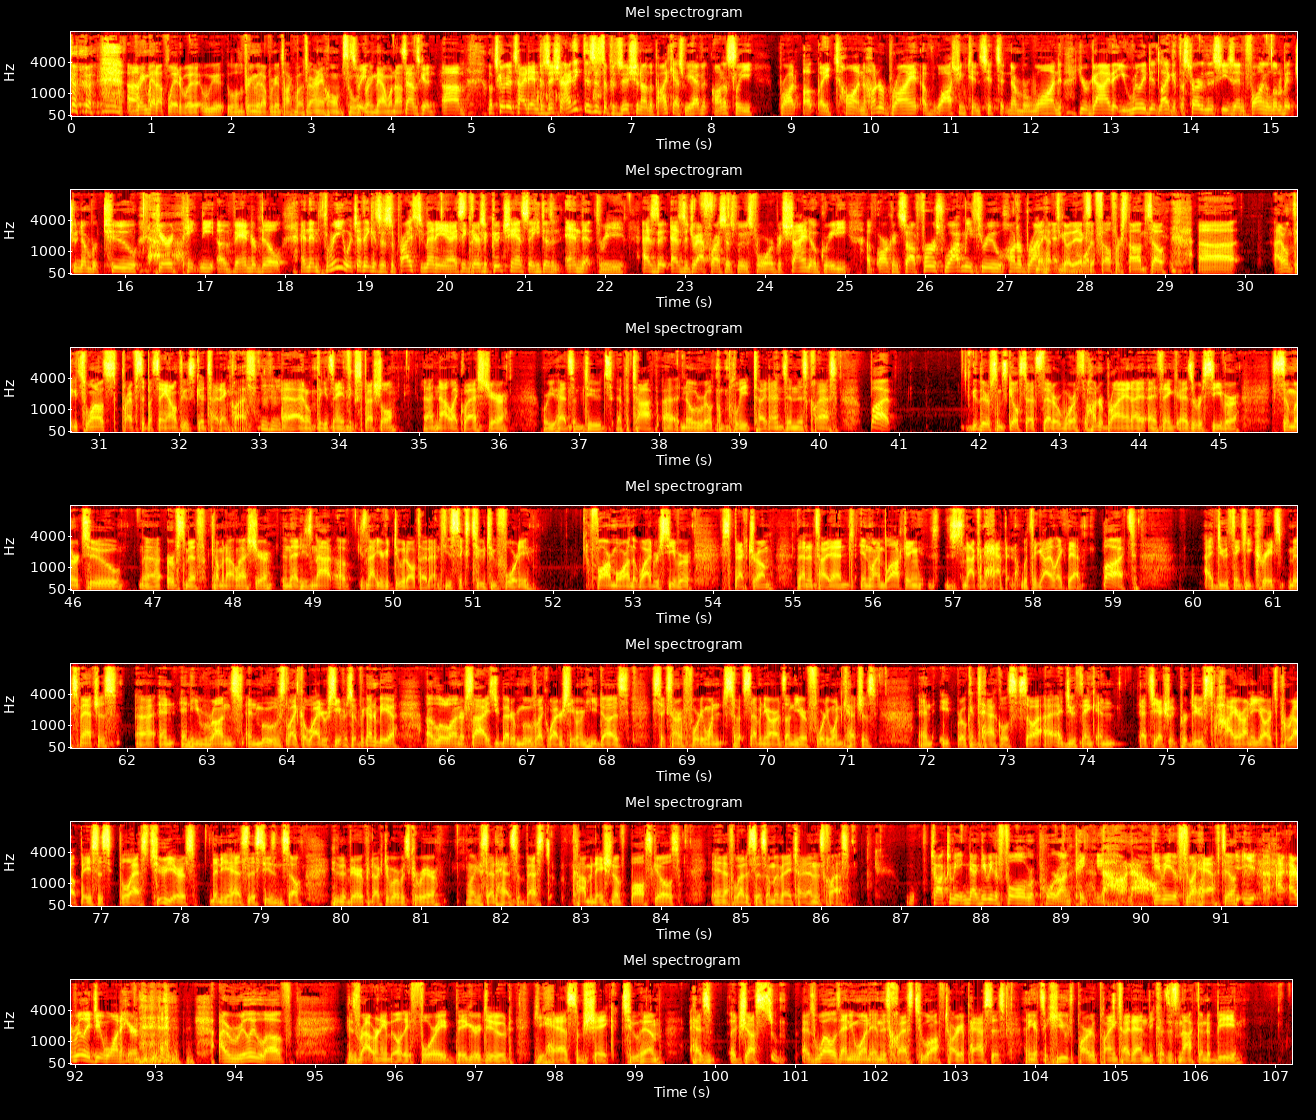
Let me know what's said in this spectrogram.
we'll bring that up later. We'll bring that up. We're going to talk about Darnay Holmes, so Sweet. we'll bring that one up. Sounds good. Um, let's go to tight end position. I think this is a position on the podcast we haven't honestly brought up a ton. Hunter Bryant of Washington sits at number one. Your guy that you really did like at the start of the season, falling a little bit to number two. Jared Pinkney of Vanderbilt, and then three, which I think is a surprise to many. And I think there's a good chance that he doesn't end at three as the as the draft process moves forward. But Cheyenne O'Grady of Arkansas. First, walk me through Hunter Bryant. Might have to go to the XFL one. first. Um, so. Uh, I don't think it's one. I'll preface it by saying I don't think it's a good tight end class. Mm-hmm. Uh, I don't think it's anything special. Uh, not like last year where you had some dudes at the top. Uh, no real complete tight ends in this class, but there's some skill sets that are worth. Hunter Bryant, I, I think, as a receiver, similar to uh, Irv Smith coming out last year, in that he's not a, he's not your do it all tight end. He's 6'2", 240 far more on the wide receiver spectrum than a tight end. Inline blocking is just not going to happen with a guy like that. But I do think he creates mismatches uh, and and he runs and moves like a wide receiver. So if you're going to be a, a little undersized, you better move like a wide receiver, and he does. 641 seven yards on the year, 41 catches, and eight broken tackles. So I, I do think, and that's he actually produced higher on a yards per route basis the last two years than he has this season. So he's been very productive over his career. like I said, has the best combination of ball skills and athleticism of any tight end in this class. Talk to me now. Give me the full report on Pinkney. Oh no! Give me the. Do Full, I have to? You, I, I really do want to hear. I really love his route running ability. For a bigger dude, he has some shake to him. Has adjusts as well as anyone in this class to off target passes. I think it's a huge part of playing tight end because it's not going to be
